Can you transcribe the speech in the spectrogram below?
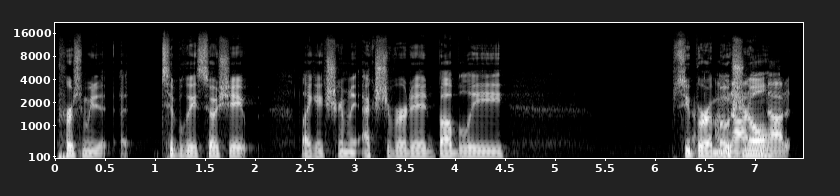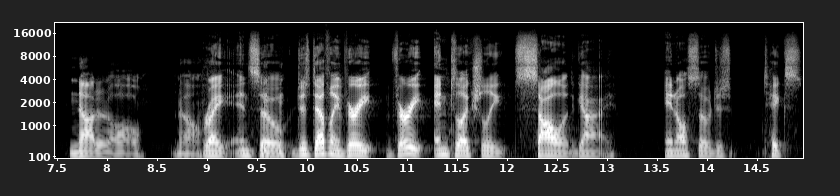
person we uh, typically associate like extremely extroverted, bubbly, super I'm not- emotional. Not, not at all. No. Right. And so just definitely very, very intellectually solid guy. And also just takes,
